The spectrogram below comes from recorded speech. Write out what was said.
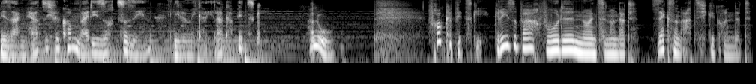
Wir sagen herzlich willkommen bei Die Sucht zu sehen, liebe Michaela Kapitzki. Hallo. Frau Kapitzki, Griesebach wurde 1986 gegründet.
